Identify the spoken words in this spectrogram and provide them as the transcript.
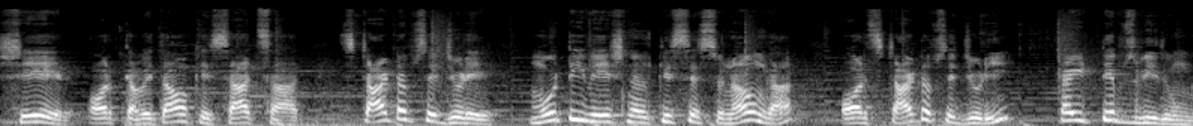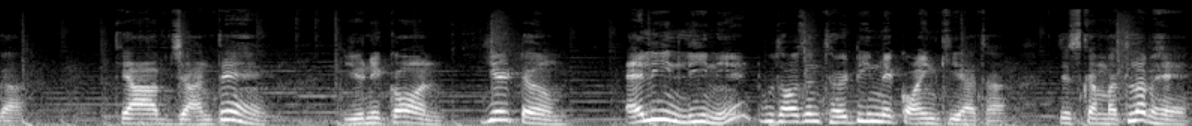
शेर और कविताओं के साथ साथ स्टार्टअप से जुड़े मोटिवेशनल किस्से सुनाऊँगा और स्टार्टअप से जुड़ी कई टिप्स भी दूँगा। क्या आप जानते हैं, यूनिकॉर्न, ये टर्म एलिन ली ने 2013 में कॉइन किया था, जिसका मतलब है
